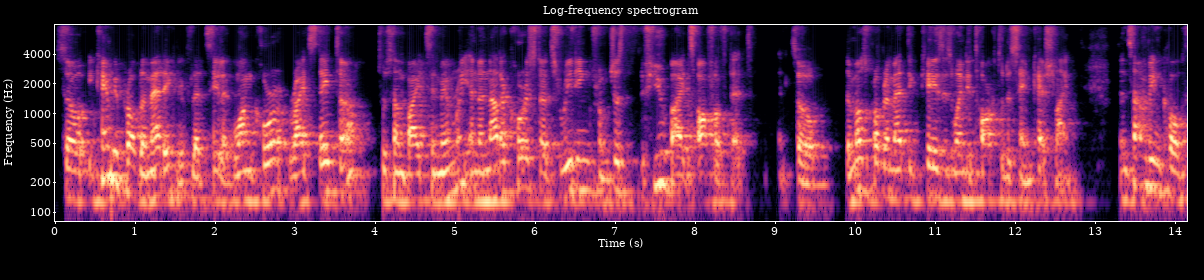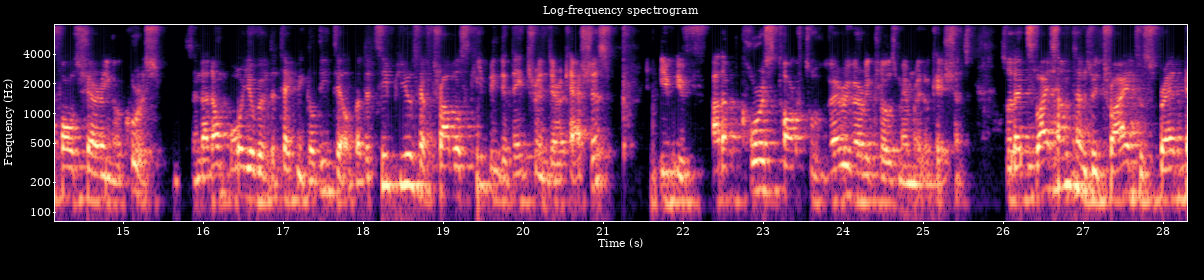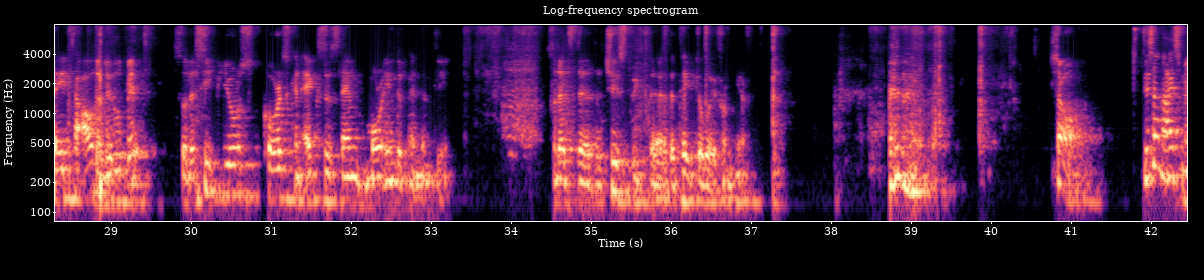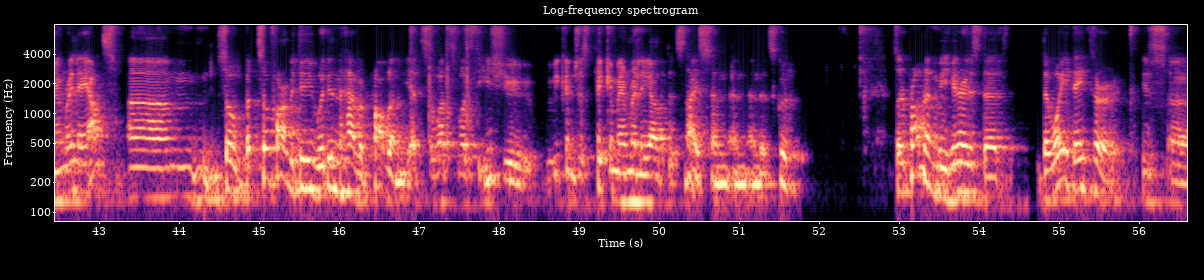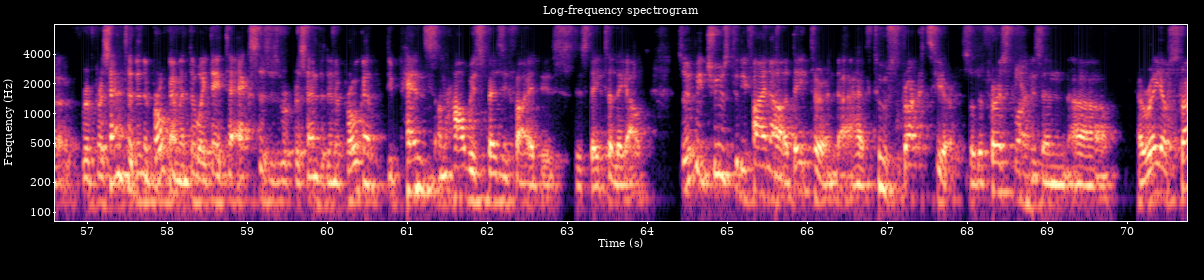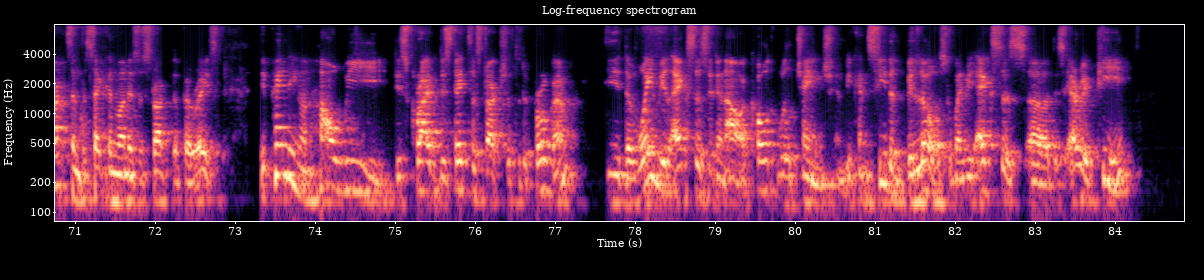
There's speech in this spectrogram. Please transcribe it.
So it can be problematic if, let's say, like one core writes data to some bytes in memory and another core starts reading from just a few bytes off of that. And so the most problematic case is when they talk to the same cache line. Then something called false sharing occurs. And I don't bore you with the technical detail, but the CPUs have troubles keeping the data in their caches if, if other cores talk to very, very close memory locations. So that's why sometimes we try to spread data out a little bit so the CPU's cores can access them more independently. So that's the, the gist, the, the takeaway from here. so these are nice memory layouts. Um, so, but so far we, did, we didn't have a problem yet. So what's, what's the issue? We can just pick a memory layout that's nice and, and, and that's good. So the problem we hear is that the way data is uh, represented in a program and the way data access is represented in a program depends on how we specify this, this data layout. So if we choose to define our data, and I have two structs here. So the first one is an uh, array of structs and the second one is a struct of arrays. Depending on how we describe this data structure to the program, the, the way we'll access it in our code will change. And we can see that below. So when we access uh, this array P,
